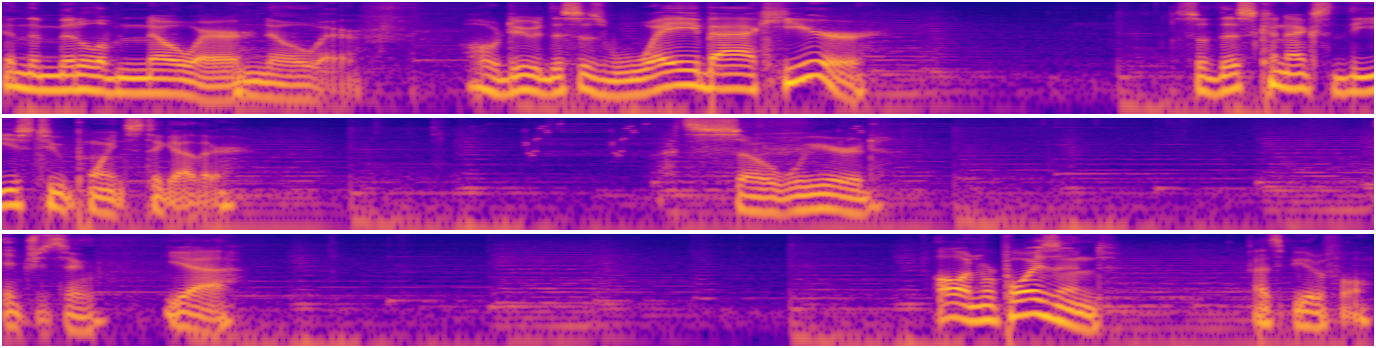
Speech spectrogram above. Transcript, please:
in the middle of nowhere. Nowhere. Oh, dude, this is way back here. So this connects these two points together. That's so weird. Interesting. Yeah. Oh, and we're poisoned. That's beautiful.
